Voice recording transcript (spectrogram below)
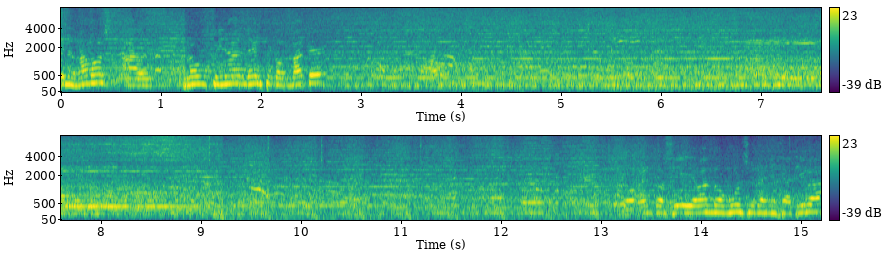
Y nos vamos al round final de este combate. Sigue llevando Mursus la iniciativa.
